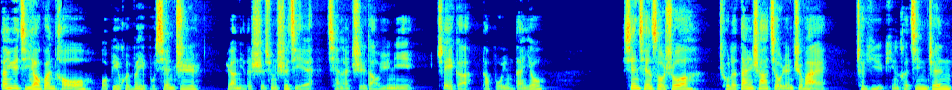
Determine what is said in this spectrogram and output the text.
但遇紧要关头，我必会未卜先知，让你的师兄师姐前来指导于你。这个倒不用担忧。先前所说，除了单杀救人之外，这玉瓶和金针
